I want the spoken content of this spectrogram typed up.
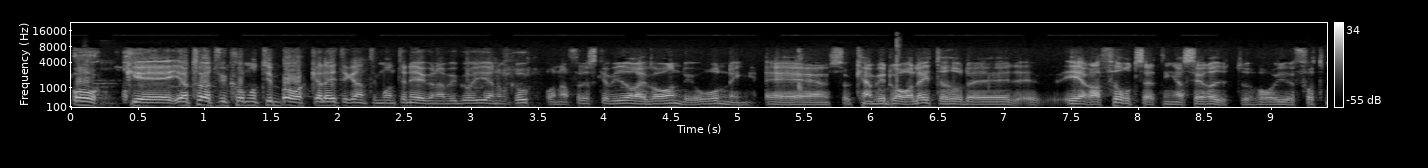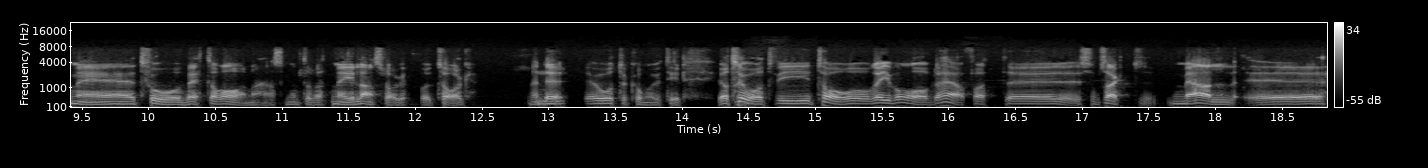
Och eh, jag tror att vi kommer tillbaka lite grann till Montenegro när vi går igenom grupperna för det ska vi göra i vanlig ordning. Eh, så kan vi dra lite hur det, era förutsättningar ser ut. Du har ju fått med två veteraner här som inte varit med i landslaget på ett tag. Men det, mm. det återkommer vi till. Jag tror att vi tar och river av det här för att eh, som sagt med all... Eh,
